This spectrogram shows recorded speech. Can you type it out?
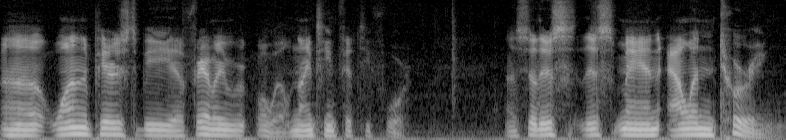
Uh, one appears to be a fairly oh well, 1954. Uh, so this this man, Alan Turing,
